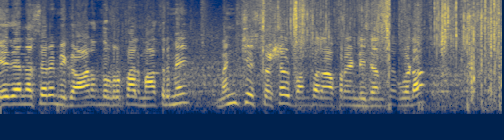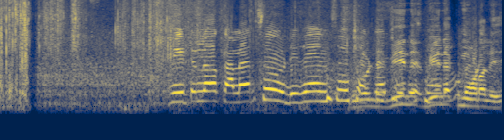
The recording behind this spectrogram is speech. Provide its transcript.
ఏదైనా సరే మీకు ఆరు వందల రూపాయలు మాత్రమే మంచి స్పెషల్ బంపర్ ఆఫర్ అండి. ఇదంతా కూడా వీటిలో కలర్స్ డిజైన్స్ వీనెక్ మోడల్ ఇది.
